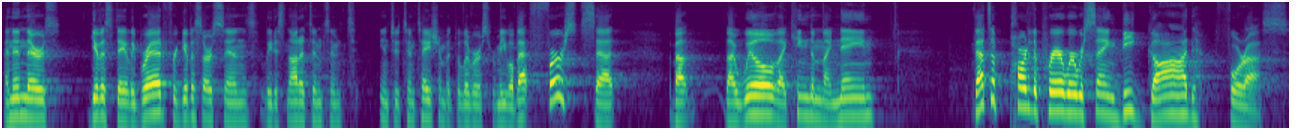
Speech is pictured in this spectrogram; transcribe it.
And then there's give us daily bread, forgive us our sins, lead us not into temptation, but deliver us from evil. That first set about thy will, thy kingdom, thy name, that's a part of the prayer where we're saying, Be God for us.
